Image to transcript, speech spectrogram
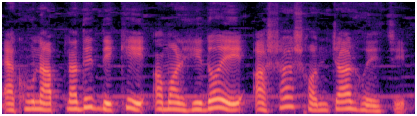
এখন আপনাদের দেখে আমার হৃদয়ে আশা সঞ্চার হয়েছে।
